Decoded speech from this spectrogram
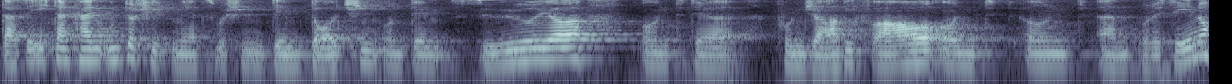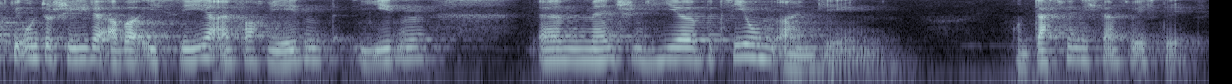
da sehe ich dann keinen Unterschied mehr zwischen dem Deutschen und dem Syrier und der Punjabi-Frau und, und ähm, oder ich sehe noch die Unterschiede, aber ich sehe einfach jeden, jeden ähm, Menschen hier Beziehungen eingehen. Und das finde ich ganz wichtig,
